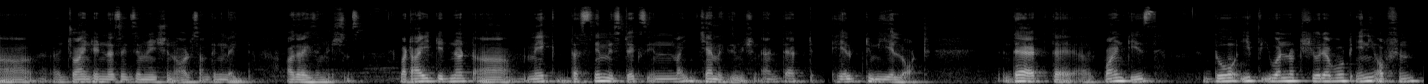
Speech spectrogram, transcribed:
uh, joint entrance examination or something like other examinations. But I did not uh, make the same mistakes in my JAM examination and that helped me a lot. That the uh, point is though if you are not sure about any option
